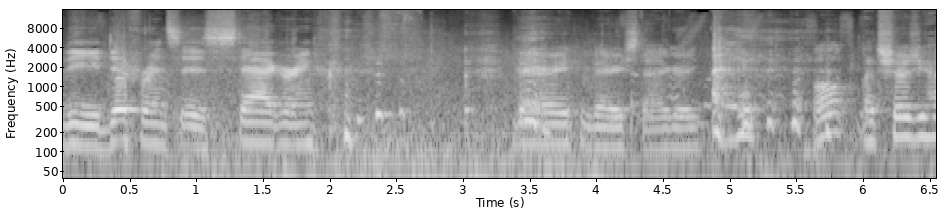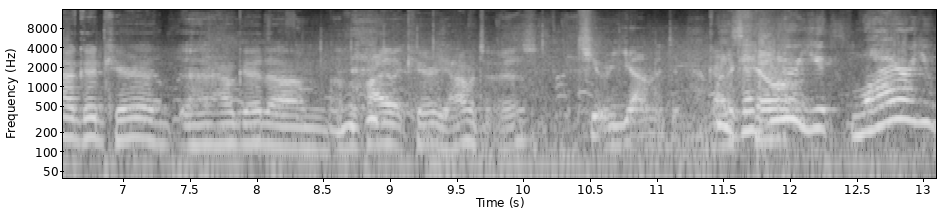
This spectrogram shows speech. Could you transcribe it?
The difference is staggering. very, very staggering. well, that shows you how good Kira, uh, how good um, of a pilot Kira Yamato is. Kira Yamato. Gotta Wait, kill- you? Why are you?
